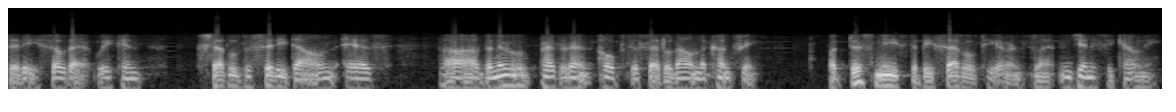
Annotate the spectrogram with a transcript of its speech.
city, so that we can settle the city down as uh, the new president hopes to settle down the country. But this needs to be settled here in Flint and Genesee County.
